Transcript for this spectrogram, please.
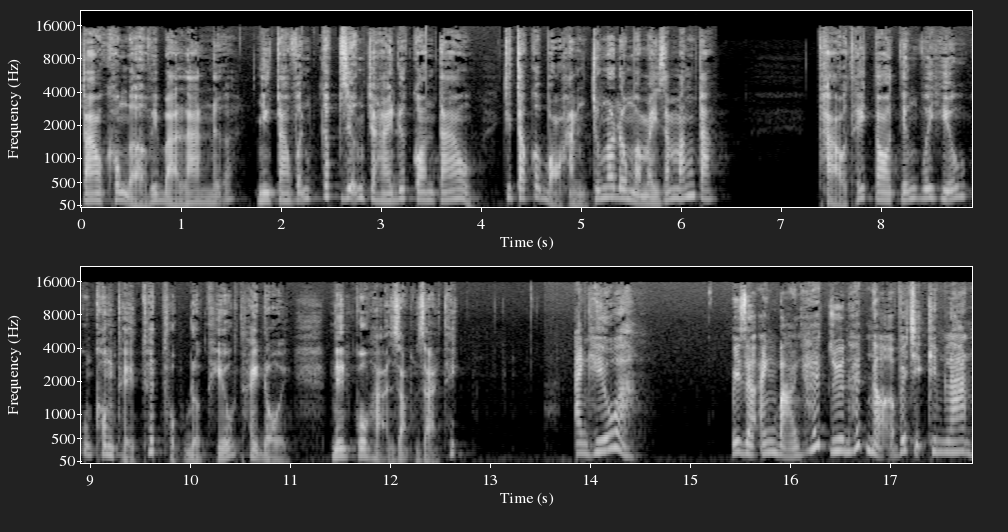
Tao không ở với bà Lan nữa, nhưng tao vẫn cấp dưỡng cho hai đứa con tao, chứ tao có bỏ hẳn chúng nó đâu mà mày dám mắng tao. Thảo thấy to tiếng với Hiếu cũng không thể thuyết phục được Hiếu thay đổi, nên cô hạ giọng giải thích. Anh Hiếu à, bây giờ anh bảo anh hết duyên hết nợ với chị Kim Lan.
